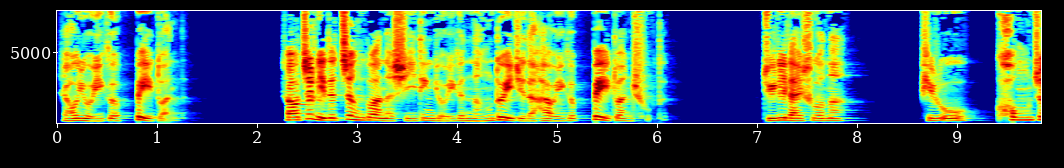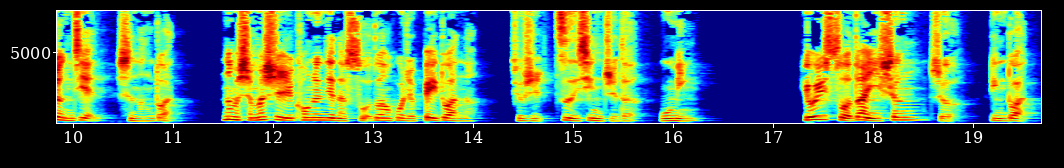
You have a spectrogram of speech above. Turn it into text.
然后有一个被断的。然后这里的正断呢，是一定有一个能对治的，还有一个被断处的。举例来说呢，譬如空正见是能断，那么什么是空正见的所断或者被断呢？就是自性质的无名。由于所断已生者令断，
